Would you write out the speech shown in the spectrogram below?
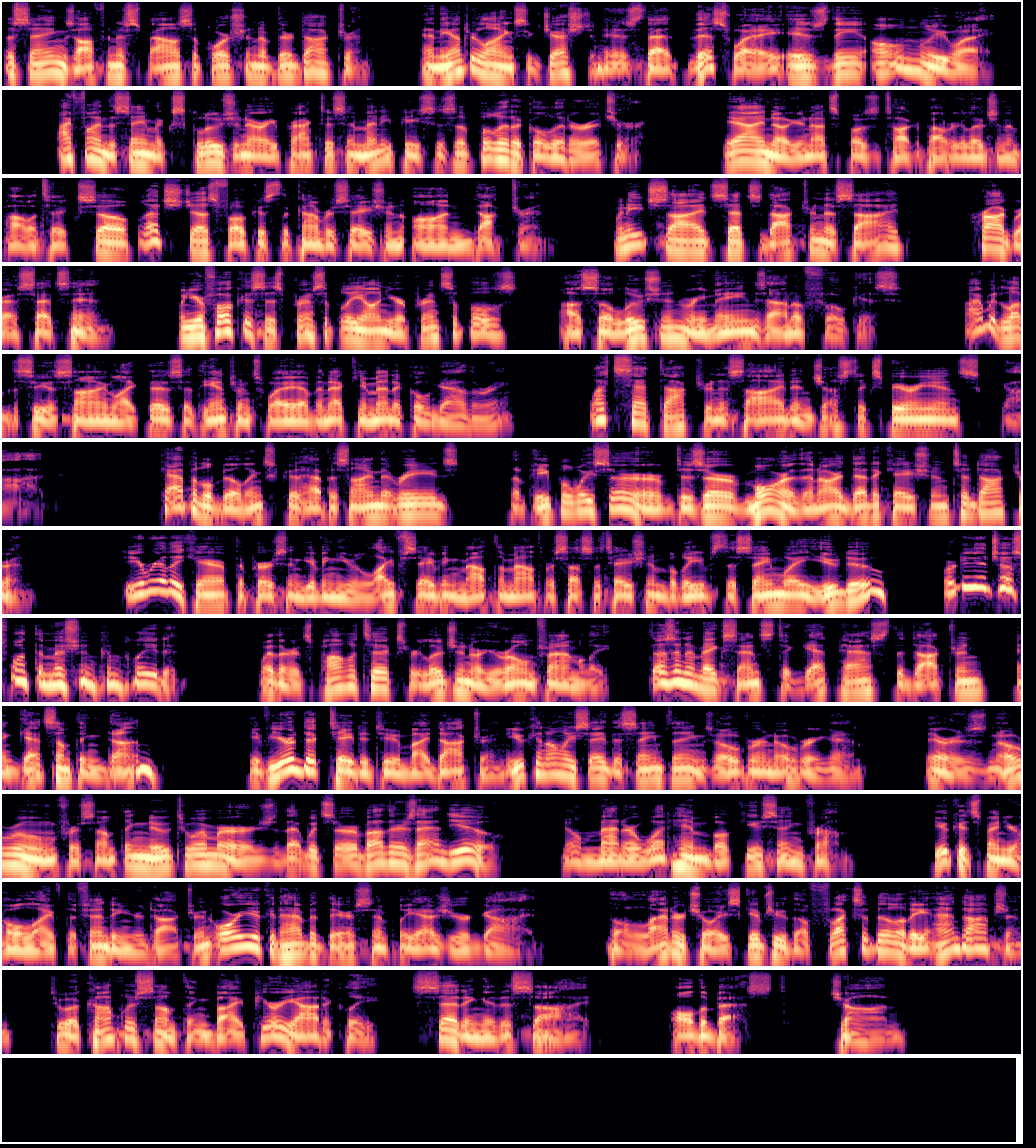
The sayings often espouse a portion of their doctrine, and the underlying suggestion is that this way is the only way. I find the same exclusionary practice in many pieces of political literature. Yeah, I know you're not supposed to talk about religion and politics, so let's just focus the conversation on doctrine. When each side sets doctrine aside, progress sets in. When your focus is principally on your principles, a solution remains out of focus. I would love to see a sign like this at the entranceway of an ecumenical gathering. Let's set doctrine aside and just experience God. Capitol buildings could have a sign that reads, The people we serve deserve more than our dedication to doctrine. Do you really care if the person giving you life saving mouth to mouth resuscitation believes the same way you do? Or do you just want the mission completed? Whether it's politics, religion, or your own family, doesn't it make sense to get past the doctrine and get something done? If you're dictated to by doctrine, you can only say the same things over and over again. There is no room for something new to emerge that would serve others and you, no matter what hymn book you sing from. You could spend your whole life defending your doctrine, or you could have it there simply as your guide. The latter choice gives you the flexibility and option to accomplish something by periodically setting it aside. All the best, John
